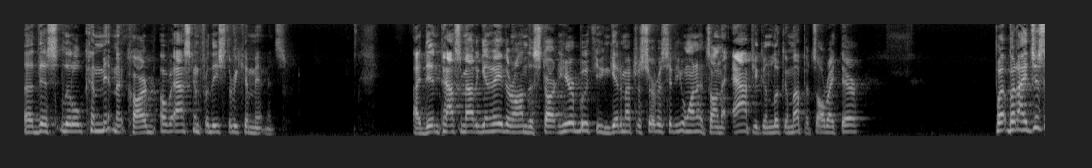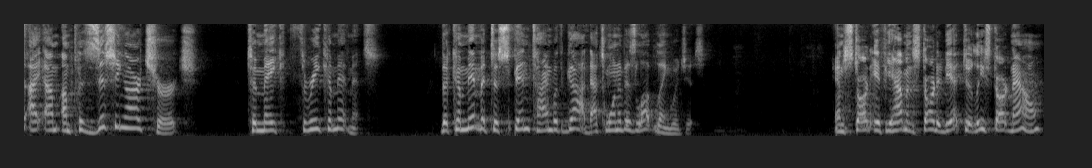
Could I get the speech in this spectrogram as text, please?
uh, this little commitment card of asking for these three commitments. I didn't pass them out again today. They're on the Start Here booth. You can get them after service if you want. It's on the app. You can look them up. It's all right there. But, but I just, I, I'm, I'm positioning our church to make three commitments. The commitment to spend time with God. That's one of his love languages. And start, if you haven't started yet, to at least start now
